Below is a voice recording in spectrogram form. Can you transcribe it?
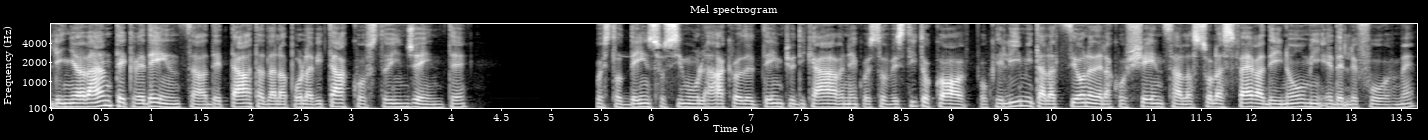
l'ignorante credenza dettata dalla polarità costringente, questo denso simulacro del tempio di carne, questo vestito corpo che limita l'azione della coscienza alla sola sfera dei nomi e delle forme,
